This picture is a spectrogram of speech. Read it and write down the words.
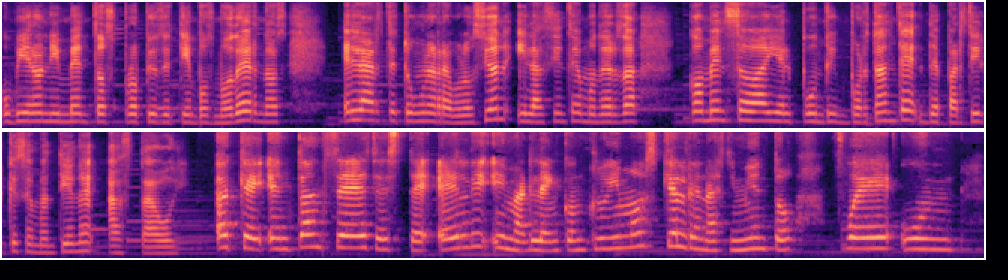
hubieron inventos propios de tiempos modernos, el arte tuvo una revolución y la ciencia moderna comenzó ahí el punto importante de partir que se mantiene hasta hoy. Ok, entonces este Ellie y Marlene concluimos que el Renacimiento fue un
